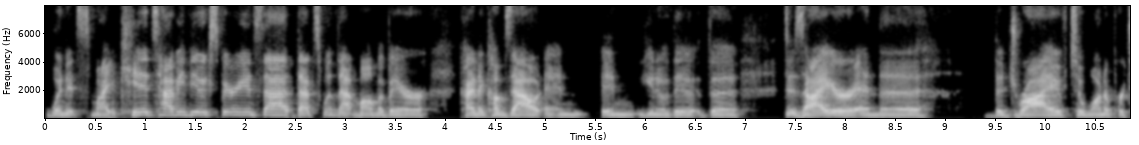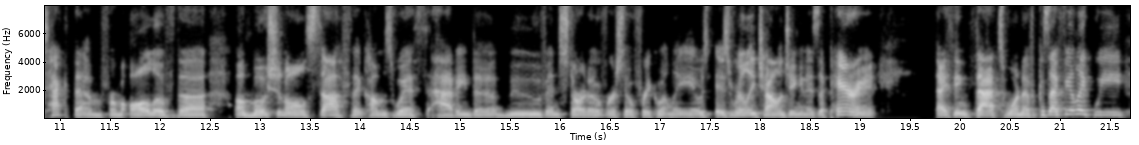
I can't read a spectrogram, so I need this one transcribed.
when it's my kids having to experience that that's when that mama bear kind of comes out and and you know the the desire and the the drive to want to protect them from all of the emotional stuff that comes with having to move and start over so frequently. It was is really challenging. And as a parent I think that's one of because I feel like we,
